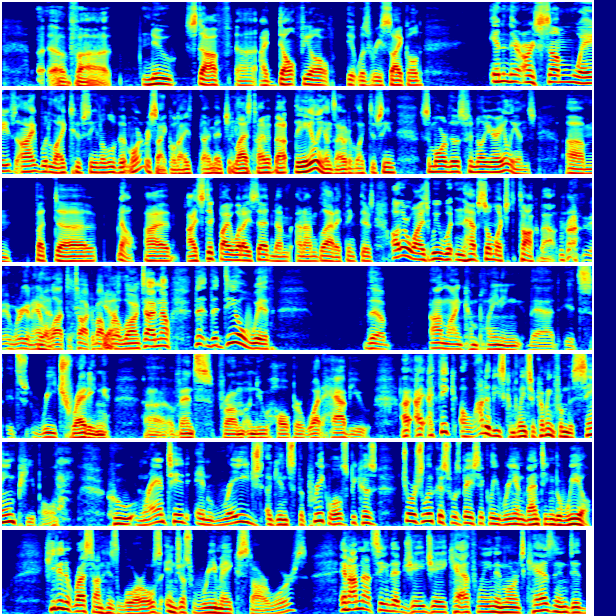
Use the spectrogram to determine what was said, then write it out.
of uh, new stuff. Uh, I don't feel it was recycled. And there are some ways I would like to have seen a little bit more recycled. I, I mentioned last time about the aliens. I would have liked to have seen some more of those familiar aliens. Um, but uh, no, I I stick by what I said, and I'm and I'm glad. I think there's otherwise we wouldn't have so much to talk about. and we're going to have Yeah. a lot to talk about Yeah. for a long time. Now, the the deal with the online complaining that it's it's retreading uh, events from A New Hope or what have you. I, I- think a lot of these complaints are coming from the same people who ranted and raged against the prequels because George Lucas was basically reinventing the wheel. He didn't rest on his laurels and just remake Star Wars. And I'm not saying that J.J. Kathleen and Lawrence Kasdan did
